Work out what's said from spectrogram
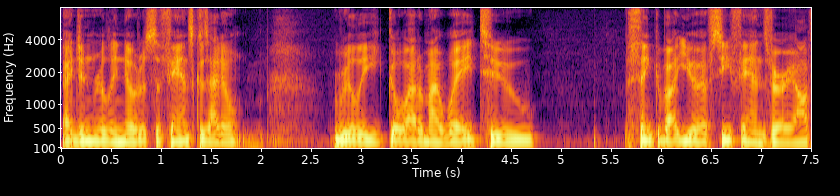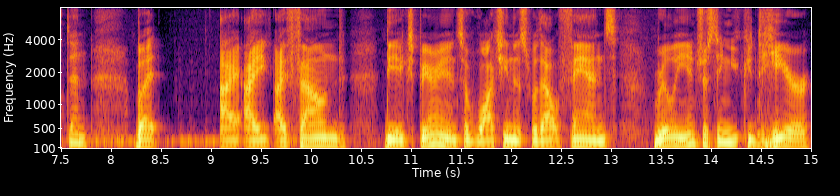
i didn't really notice the fans because i don't really go out of my way to think about UFC fans very often, but I, I, I found the experience of watching this without fans really interesting. You could hear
